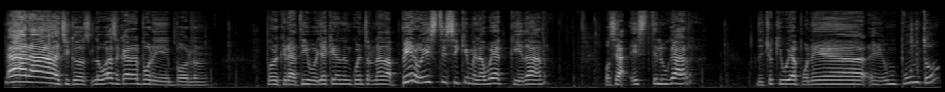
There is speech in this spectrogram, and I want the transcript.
Nada, nada, chicos. Lo voy a sacar por, eh, creativo, ya que no lo encuentro nada. Pero este sí que me la voy a quedar. O sea, este lugar. De hecho, aquí voy a poner eh, un punto.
